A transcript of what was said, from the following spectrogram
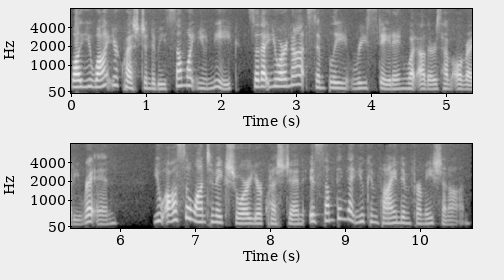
While you want your question to be somewhat unique so that you are not simply restating what others have already written, you also want to make sure your question is something that you can find information on.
